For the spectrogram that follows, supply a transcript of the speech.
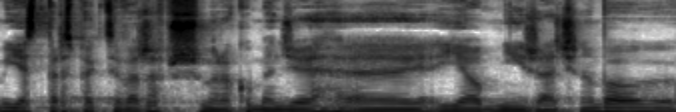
jest perspektywa, że w przyszłym roku będzie e, je obniżać, no bo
